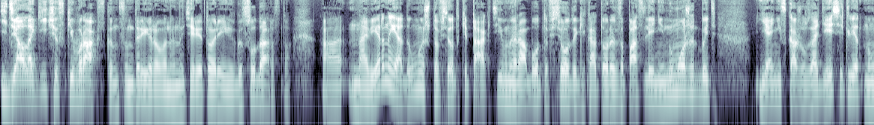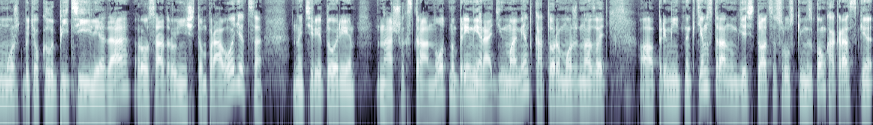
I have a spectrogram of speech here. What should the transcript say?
идеологический враг, сконцентрированный на территории государства. А, наверное, я думаю, что все-таки та активная работа, все-таки, которая за последние, ну, может быть, я не скажу за 10 лет, ну, может быть, около 5 лет, да, Россотрудничеством проводится на территории наших стран. Ну, вот, например, один момент, который можно назвать а, применительно к тем странам, где ситуация с русским языком как раз-таки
